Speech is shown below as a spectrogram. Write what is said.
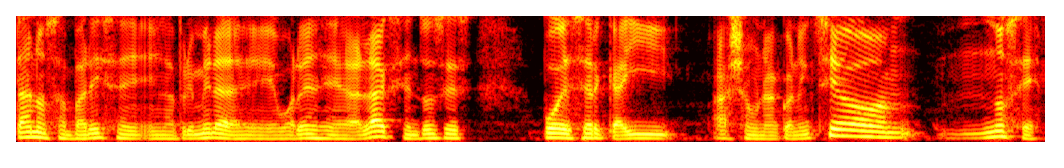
Thanos aparece en la primera de Guardianes de la Galaxia, entonces puede ser que ahí haya una conexión, no sé.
